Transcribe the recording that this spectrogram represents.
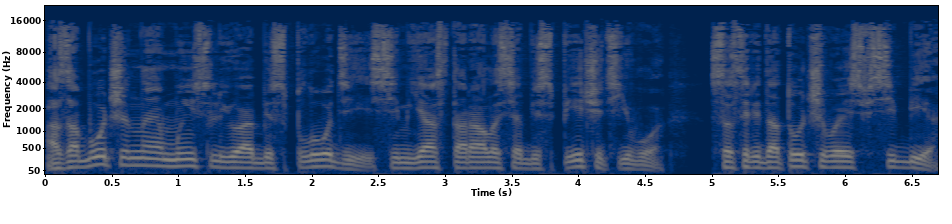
Озабоченная мыслью о бесплодии, семья старалась обеспечить его, сосредоточиваясь в себе,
